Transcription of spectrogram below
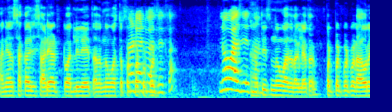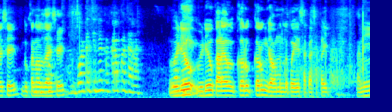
आणि आज सकाळचे साडेआठ वाजलेले आहेत आता नऊ वाजता पटपट साडेआठ पटपट वाजलेत का? नऊ वाजलेत हा ना तेच नऊ वाजायला लागले आता. पटपट पटपट आवरायचंय दुकानावर जायचंय बोटाचे नका कापा जरा. व्हिडिओ व्हिडिओ काढा करू करून घ्यावं म्हणलं पहिले सकाळ सकाळी. आणि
